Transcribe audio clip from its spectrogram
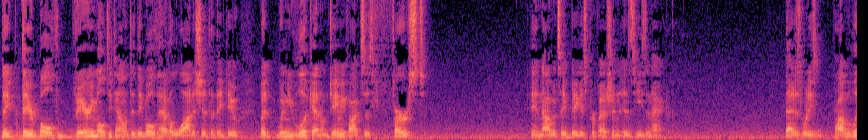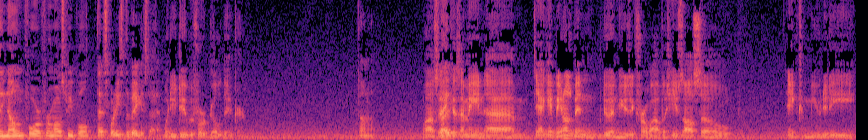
They they're both very multi talented. They both have a lot of shit that they do. But when you look at them, Jamie Foxx's first, and I would say biggest profession is he's an actor. That is what he's probably known for for most people. That's what he's the biggest at. What do you do before Gold Digger? Don't know. Well, I'll say because I mean, um, yeah, Gambino's been doing music for a while, but he's also in Community.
